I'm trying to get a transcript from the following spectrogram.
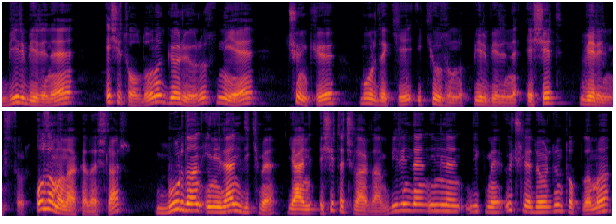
birbirine eşit olduğunu görüyoruz. Niye? Çünkü buradaki iki uzunluk birbirine eşit verilmiş soru. O zaman arkadaşlar buradan inilen dikme yani eşit açılardan birinden inilen dikme 3 ile 4'ün toplamı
